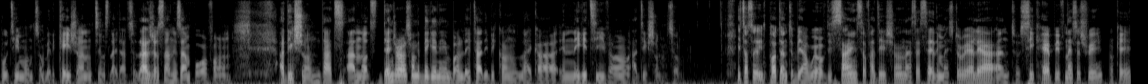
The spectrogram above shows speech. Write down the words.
put him on some medication and things like that. So that's just an example of um, addiction that are not dangerous from the beginning, but later they become like uh, a negative uh, addiction. So it's also important to be aware of the signs of addiction, as I said in my story earlier, and to seek help if necessary. Okay,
